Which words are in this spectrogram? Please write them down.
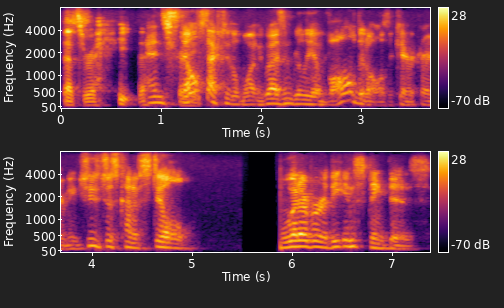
That's right. That's and right. Stealth's actually the one who hasn't really evolved at all as a character. I mean, she's just kind of still whatever the instinct is.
